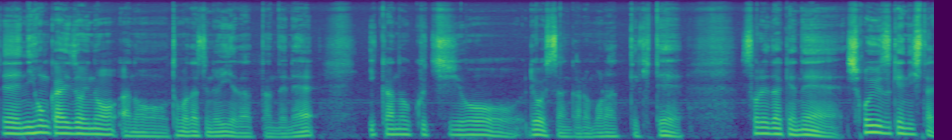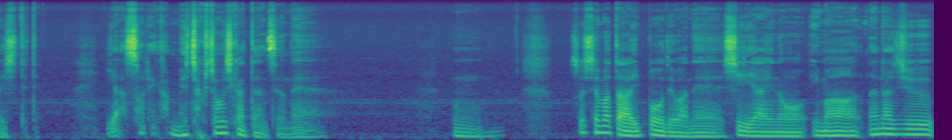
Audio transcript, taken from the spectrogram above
で日本海沿いのあの友達の家だったんでねイカの口を漁師さんからもらってきてそれだけね醤油漬けにしたりしてて。いやそれがめちゃくちゃ美味しかったんですよね。うん。そしてまた一方ではね知り合いの今70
